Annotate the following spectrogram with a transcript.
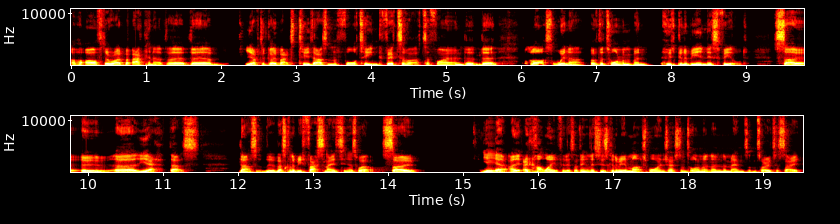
after Rybakina, the the you have to go back to 2014 Kvitova to find the, the last winner of the tournament who's going to be in this field. So uh, yeah, that's that's that's going to be fascinating as well. So yeah, I, I, can't wait for this. I think this is going to be a much more interesting tournament than the men's. I'm sorry to say,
